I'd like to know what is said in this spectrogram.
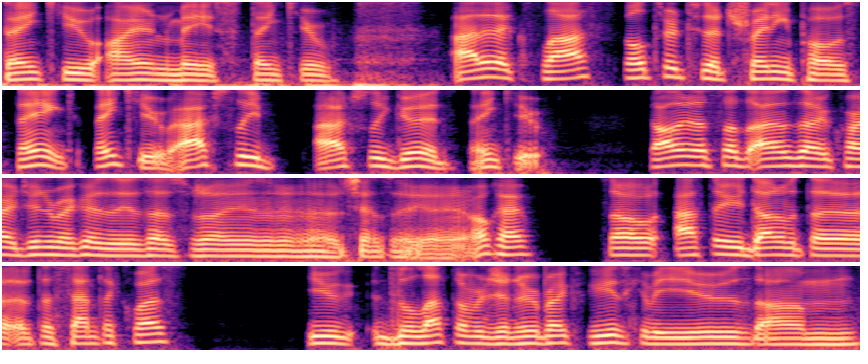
thank you Iron Mace thank you. Added a class filter to the trading post. Thank thank you. Actually actually good. Thank you. Dollar sells items that require ginger breakers is a chance. Okay. So after you're done with the with the Santa quest, you the leftover gingerbread cookies can be used um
